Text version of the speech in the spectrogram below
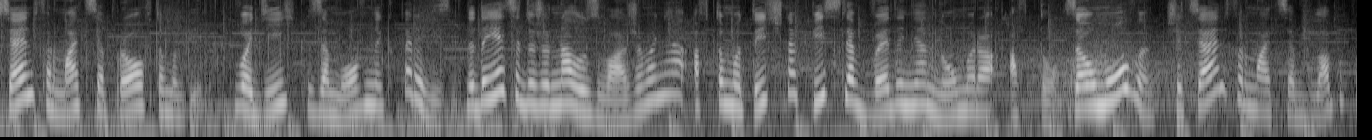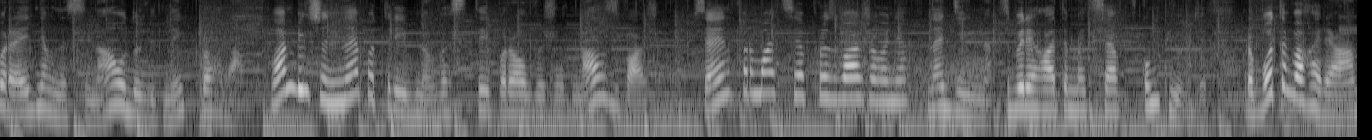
Вся інформація про автомобіль, водій, замовник, перевізник додається до журналу зважування автоматично після введення номера авто за умови, що ця інформація була попередньо внесена у довідник програми. Вам більше не потрібно вести паровий журнал зважування. Вся інформація про зважування надійна, зберігатиметься в комп'ютері. Робота вагаря,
